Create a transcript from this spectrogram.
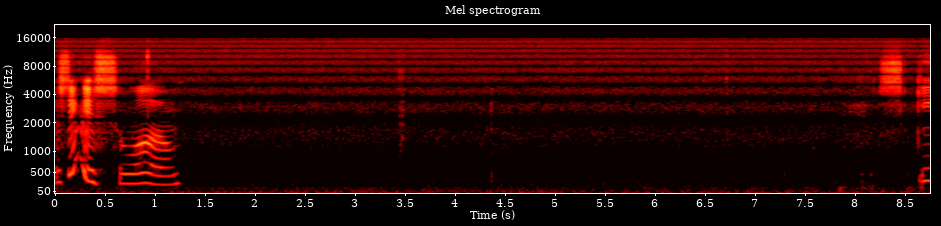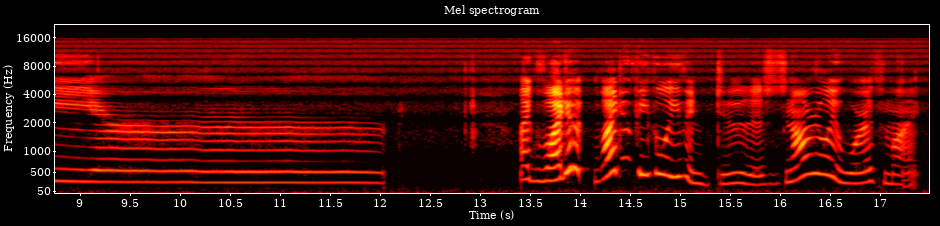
This thing is slow. Skier. Like, why do why do people even do this? It's not really worth much.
